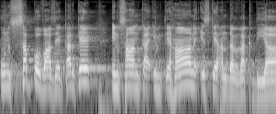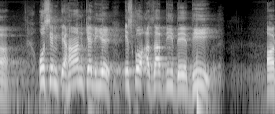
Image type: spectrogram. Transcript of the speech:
ان سب کو واضح کر کے انسان کا امتحان اس کے اندر رکھ دیا۔ اس امتحان کے لیے اس کو آزادی دے دی۔ اور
